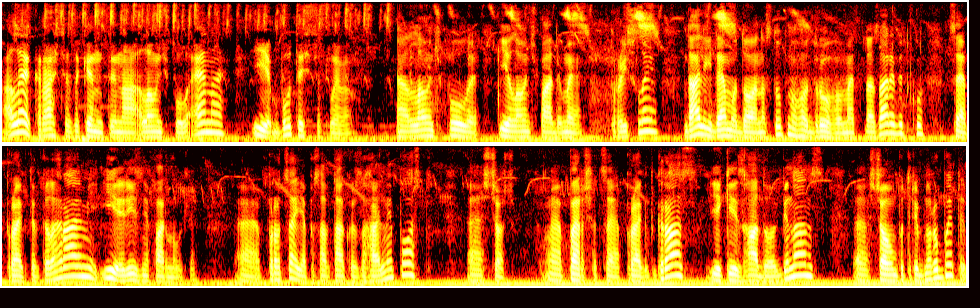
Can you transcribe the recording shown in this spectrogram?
Але краще закинути на лаунчпул Ена і бути щасливим. Е, Лаунчпули і лаунчпади ми пройшли. Далі йдемо до наступного другого методу заробітку. Це проекти в Телеграмі і різні фармилки. Е, Про це я писав також загальний пост. Е, Що ж, перше це проект Grass, який згадував Binance. Е, Що вам потрібно робити?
